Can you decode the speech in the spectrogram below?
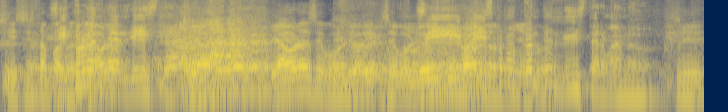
sí, sí está pasando. Sí, tú Y lo ahora- entendiste. y ahora, y ahora se volvió, se volvió Sí, güey, es como tú entendiste, hermano. Sí,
